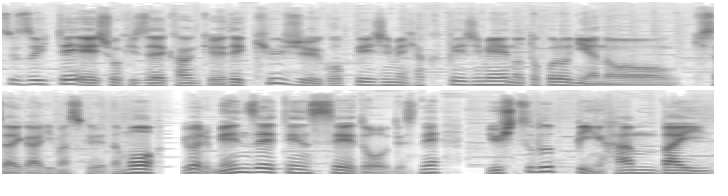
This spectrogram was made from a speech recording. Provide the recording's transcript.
続いて、え、消費税関係で95ページ目100ページ目のところにあの記載がありますけれどもいわゆる免税店制度ですね。輸出物品販売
